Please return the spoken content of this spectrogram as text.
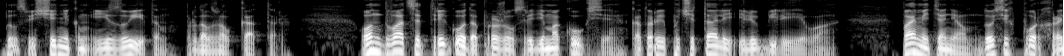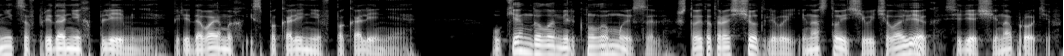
был священником и иезуитом?» — продолжал Каттер. «Он 23 года прожил среди Макукси, которые почитали и любили его. Память о нем до сих пор хранится в преданиях племени, передаваемых из поколения в поколение». У Кендалла мелькнула мысль, что этот расчетливый и настойчивый человек, сидящий напротив,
